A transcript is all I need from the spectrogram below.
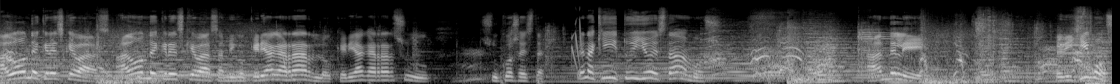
¿A dónde crees que vas? ¿A dónde crees que vas, amigo? Quería agarrarlo. Quería agarrar su, su cosa esta. Ven aquí, tú y yo estábamos. Ándele. Te dijimos.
